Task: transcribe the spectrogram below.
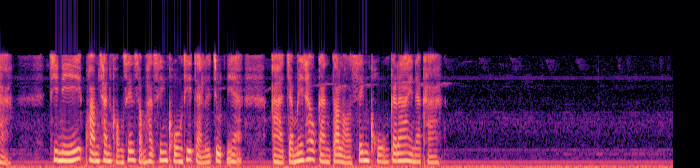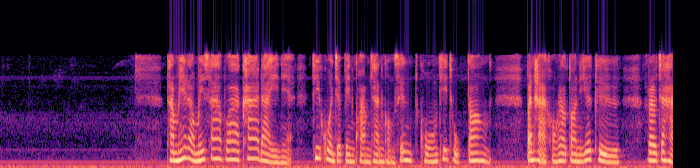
ค่ะ ทีนี้ความชันของเส้นสัมผัสเส้นโค้งที่แต่ละจุดเนี่ย อาจจะไม่เท่ากันตลอดเส้นโค้งก็ได้นะคะทำให้เราไม่ทราบว่าค่าใดเนี่ย ที่ควรจะเป็นความชันของเส้นโค้งที่ถูกต้อง ปัญหาของเราตอนนี้ก็คือ เราจะหา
